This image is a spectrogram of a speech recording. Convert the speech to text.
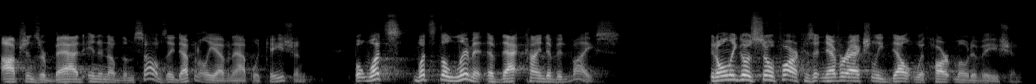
options are bad in and of themselves. They definitely have an application. But what's, what's the limit of that kind of advice? It only goes so far because it never actually dealt with heart motivation.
